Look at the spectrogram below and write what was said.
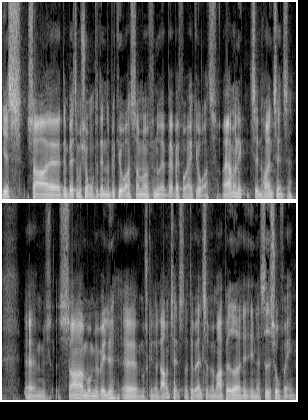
Yes, så øh, den bedste motion, det er den, der bliver gjort, så må man finde ud af, hvad, hvad får jeg gjort. Og er man ikke til den højintense, øhm, så må man jo vælge øh, måske noget lavintens, og det vil altid være meget bedre end at sidde i sofaen.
